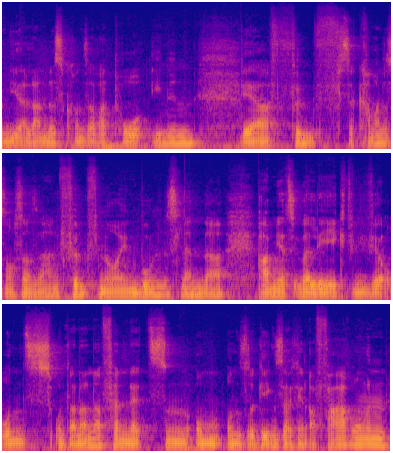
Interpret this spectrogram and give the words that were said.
wir LandeskonservatorInnen der fünf, kann man das noch so sagen, fünf neuen Bundesländer haben jetzt überlegt, wie wir uns untereinander vernetzen, um unsere gegenseitigen Erfahrungen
